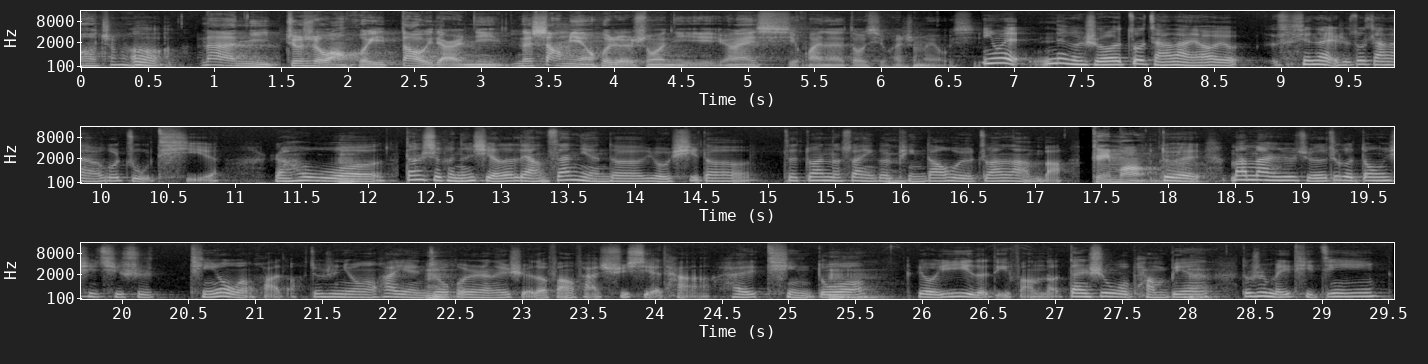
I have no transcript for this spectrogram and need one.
哦，这么好。那你就是往回倒一点，你那上面或者说你原来喜欢的都喜欢什么游戏？因为那个时候做展览要有，现在也是做展览有个主题。然后我当时可能写了两三年的游戏的，在端的算一个频道或者专栏吧。Game on。对，慢慢就觉得这个东西其实挺有文化的，就是你用文化研究或者人类学的方法去写它，还挺多有意义的地方的。但是我旁边都是媒体精英。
